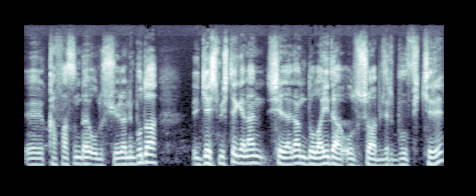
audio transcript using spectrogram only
e, kafasında oluşuyor. Yani bu da geçmişte gelen şeylerden dolayı da oluşabilir bu fikri.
